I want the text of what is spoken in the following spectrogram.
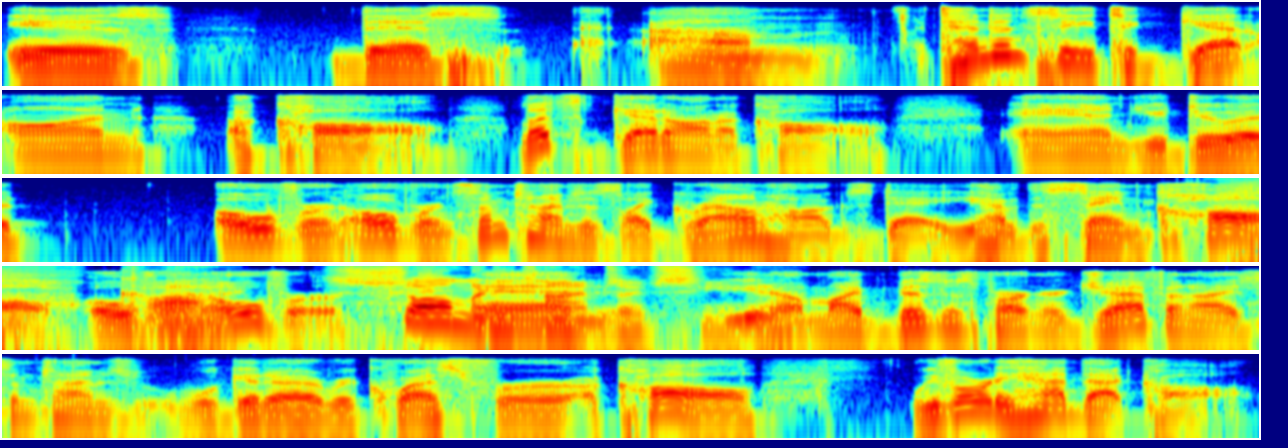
is this um, tendency to get on a call. Let's get on a call. And you do it over and over. And sometimes it's like groundhog's day. You have the same call over God, and over. So many And, times I've seen you know my business partner jeff and i sometimes will get a request for a call. We've already had that call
